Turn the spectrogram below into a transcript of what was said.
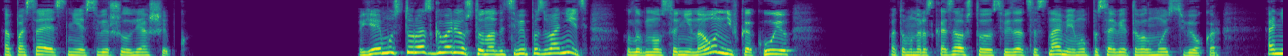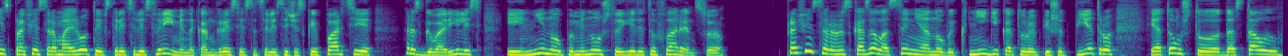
опасаясь, не совершил ли ошибку. «Я ему сто раз говорил, что надо тебе позвонить», — улыбнулся Нина, — «а он ни в какую». Потом он рассказал, что связаться с нами ему посоветовал мой свекор. Они с профессором Айротой встретились в Риме на Конгрессе социалистической партии, разговорились, и Нина упомянул, что едет во Флоренцию. Профессор рассказал о сцене о новой книге, которую пишет Пьетро, и о том, что достал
